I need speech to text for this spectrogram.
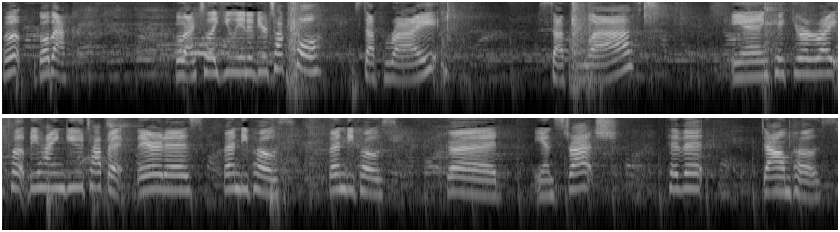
Oop, go back. Go back to like you landed your tuck pull. Step right. Step left. And kick your right foot behind you. Tap it. There it is. Bendy pose. Bendy pose. Good. And stretch. Pivot. Down pose.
